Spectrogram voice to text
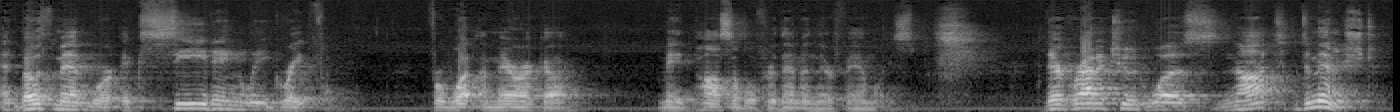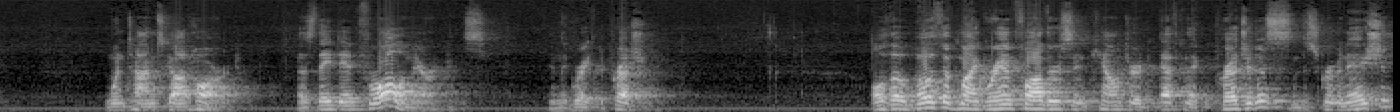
And both men were exceedingly grateful for what America made possible for them and their families. Their gratitude was not diminished when times got hard, as they did for all Americans in the Great Depression. Although both of my grandfathers encountered ethnic prejudice and discrimination,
